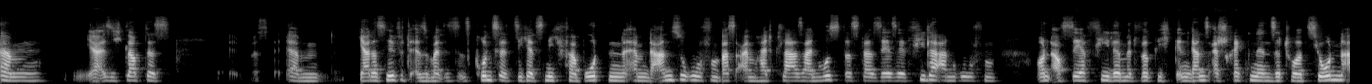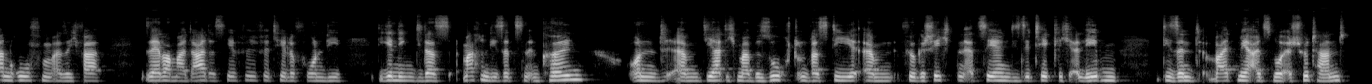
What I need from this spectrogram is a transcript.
Ähm, ja, also ich glaube, dass ähm, ja, das hilft, also es ist grundsätzlich jetzt nicht verboten, ähm, da anzurufen, was einem halt klar sein muss, dass da sehr, sehr viele anrufen und auch sehr viele mit wirklich in ganz erschreckenden Situationen anrufen. Also ich war selber mal da, das Hilfetelefon, die, diejenigen, die das machen, die sitzen in Köln und ähm, die hatte ich mal besucht und was die ähm, für Geschichten erzählen, die sie täglich erleben, die sind weit mehr als nur erschütternd.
